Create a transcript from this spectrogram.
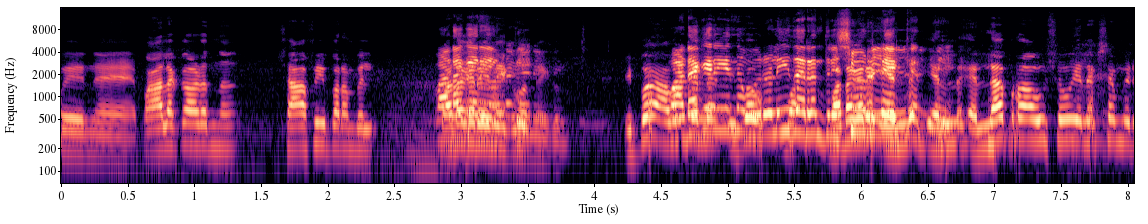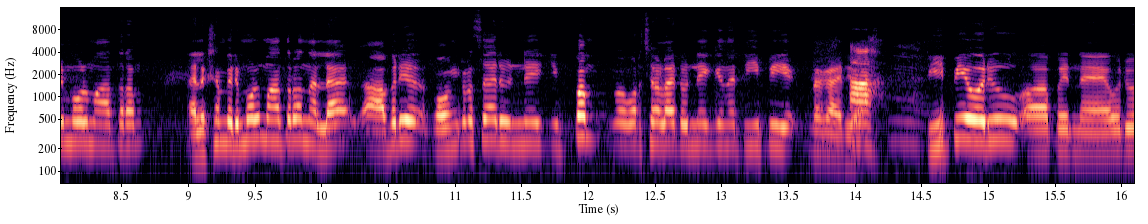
പിന്നെ പാലക്കാട് നിന്ന് ഷാഫി പറമ്പിൽ വടകരയിലേക്ക് വന്നേക്കും. ഇപ്പൊ എല്ലാ- പ്രാവശ്യവും ഇലക്ഷൻ വരുമ്പോൾ മാത്രം ഇലക്ഷൻ വരുമ്പോൾ മാത്രമെന്നല്ല അവർ കോൺഗ്രസ്സുകാർ ഉന്നയിക്കും ഇപ്പം കുറച്ചു നാളായിട്ട് ഉന്നയിക്കുന്ന ടി പിയുടെ കാര്യം. ടി പി ഒരു പിന്നെ ഒരു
